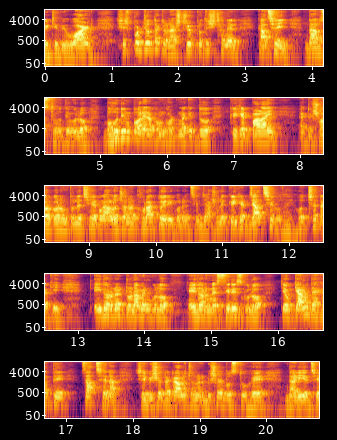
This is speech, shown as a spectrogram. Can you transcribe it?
বিটিভি ওয়ার্ল্ড, শেষ পর্যন্ত একটা রাষ্ট্রীয় প্রতিষ্ঠানের কাছেই দ্বারস্থ হতে হলো। বহুদিন পর এরকম ঘটনা কিন্তু ক্রিকেট পাড়ায় একটা সরগরম তুলেছে এবং আলোচনার খোরাক তৈরি করেছে যে আসলে ক্রিকেট যাচ্ছে কোথায়, হচ্ছেটা কি? এই ধরনের টুর্নামেন্টগুলো এই ধরনের সিরিজগুলো কেউ কেন দেখাতে চাচ্ছে না? সেই বিষয়টা একটা আলোচনার বিষয়বস্তু হয়ে দাঁড়িয়েছে।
